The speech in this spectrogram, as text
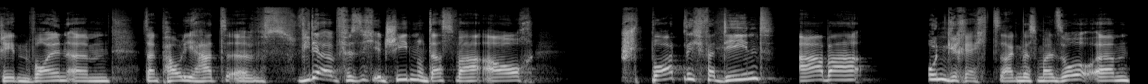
reden wollen. Ähm, St. Pauli hat äh, wieder für sich entschieden und das war auch sportlich verdient, aber ungerecht, sagen wir es mal so. Ähm,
